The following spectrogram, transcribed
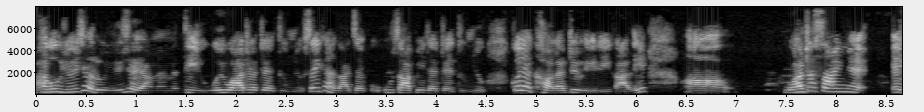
ဘာကိုရွေးချယ်လို့ရွေးချယ်ရမှန်းမသိဘူးဝေဝါးတတ်တဲ့သူမျိုးစိတ်ခံစားချက်ကိုဦးစားပေးတတ်တဲ့သူမျိုးကိုယ့်ရဲ့ collective လေးတွေကလေအာ water sign နဲ့ A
